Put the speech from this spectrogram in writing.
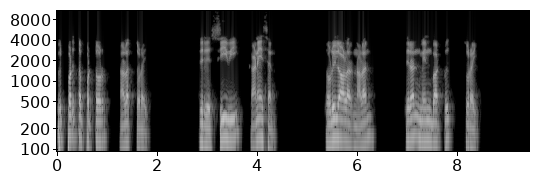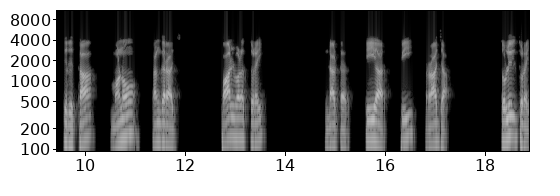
பிற்படுத்தப்பட்டோர் நலத்துறை. திரு. சி. வி. கணேசன் தொழிலாளர் நலன் திறன் மேம்பாட்டு துறை. திரு. தா. மனோ தங்கராஜ் பால்வளத்துறை. டாக்டர். டிஆர் பி. ராஜா தொழில்துறை.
